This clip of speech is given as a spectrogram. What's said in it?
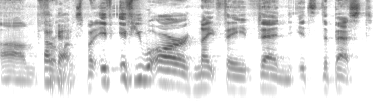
um, for Okay. monks. But if, if you are Night Fae, then it's the best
